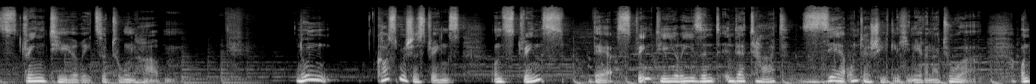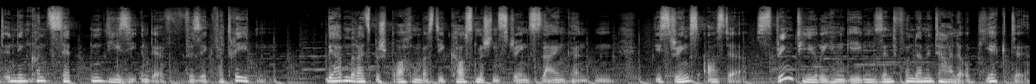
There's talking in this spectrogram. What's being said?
Stringtheorie zu tun haben. Nun Kosmische Strings und Strings der Stringtheorie sind in der Tat sehr unterschiedlich in ihrer Natur und in den Konzepten, die sie in der Physik vertreten. Wir haben bereits besprochen, was die kosmischen Strings sein könnten. Die Strings aus der Stringtheorie hingegen sind fundamentale Objekte,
